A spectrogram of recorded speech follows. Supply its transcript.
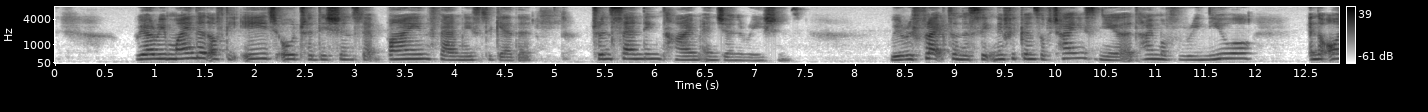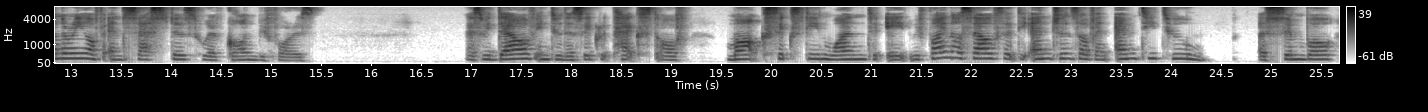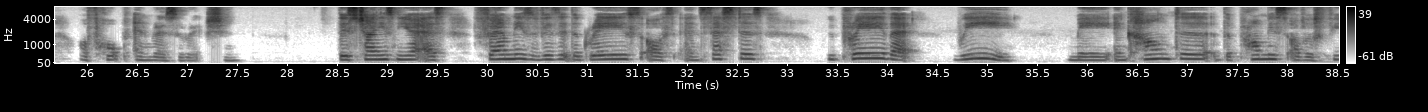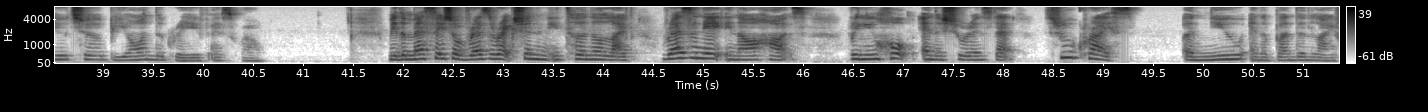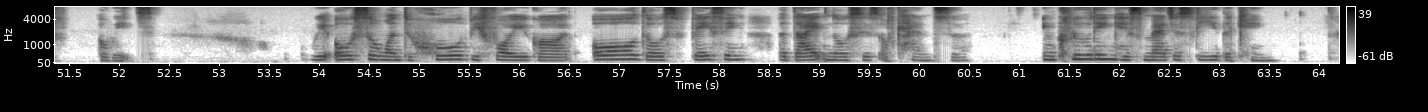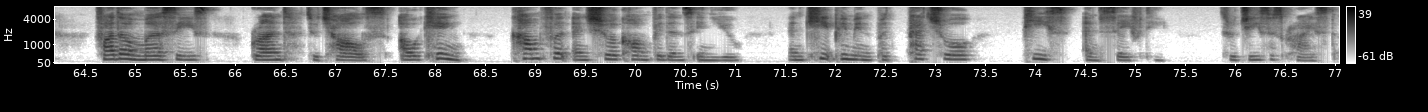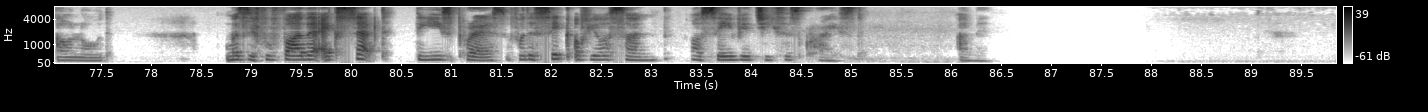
we are reminded of the age old traditions that bind families together, transcending time and generations. We reflect on the significance of Chinese New Year, a time of renewal and the honoring of ancestors who have gone before us. As we delve into the sacred text of Mark 16 1 to 8, we find ourselves at the entrance of an empty tomb, a symbol of hope and resurrection. This Chinese New Year, as families visit the graves of ancestors, we pray that we may encounter the promise of a future beyond the grave as well. May the message of resurrection and eternal life resonate in our hearts, bringing hope and assurance that through Christ, a new and abundant life awaits. We also want to hold before you, God, all those facing a diagnosis of cancer, including His Majesty the King. Father of mercies, grant to Charles, our King, comfort and sure confidence in you, and keep him in perpetual peace and safety. through Jesus Christ our Lord. Merciful Father, accept these prayers for the sake of your Son, our Savior Jesus Christ. Amen.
